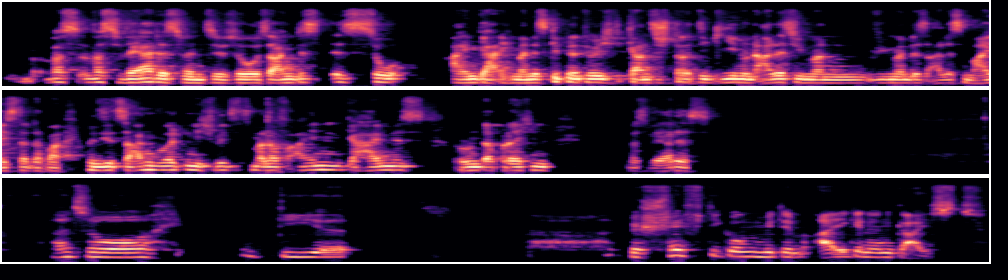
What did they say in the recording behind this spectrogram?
Was, was wäre das, wenn Sie so sagen, das ist so ein Geheimnis? Ich meine, es gibt natürlich ganze Strategien und alles, wie man, wie man das alles meistert. Aber wenn Sie jetzt sagen wollten, ich will es jetzt mal auf ein Geheimnis runterbrechen, was wäre das? Also die Beschäftigung mit dem eigenen Geist.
